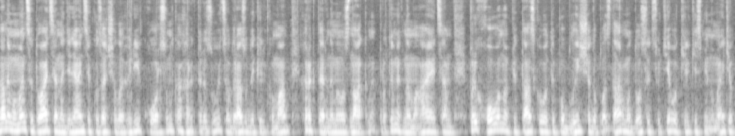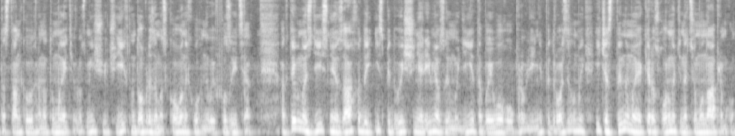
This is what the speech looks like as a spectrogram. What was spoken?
даний момент ситуація на ділянці Козача Лагері Корсунка характеризується одразу декількома характерними ознаками. Противник намагається приховано підтаскувати поближче до плацдарму досить суттєву кількість мінометів та станкових гранатометів, розміщуючи їх на добре замаскованих вогневих позиціях. Активно здійснює заходи із підвищення рівня взаємодії та бойового управління підрозділами і частинами, які розгорнуті на цьому напрямку,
